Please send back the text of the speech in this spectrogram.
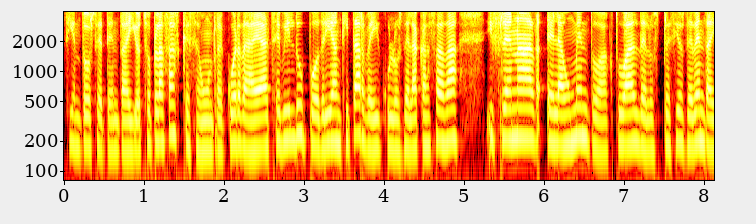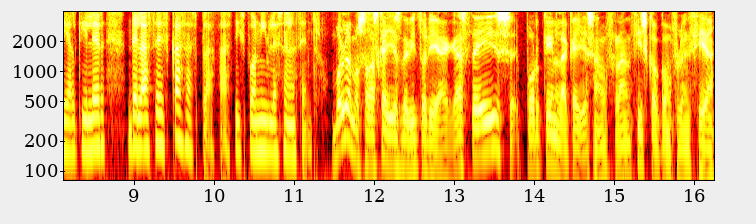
178 plazas que, según recuerda EH Bildu, podrían quitar vehículos de la calzada y frenar el aumento actual de los precios de venta y alquiler de las escasas plazas disponibles en el centro. Volvemos a las calles de Vitoria-Gasteiz, porque en la calle San Francisco, confluencia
